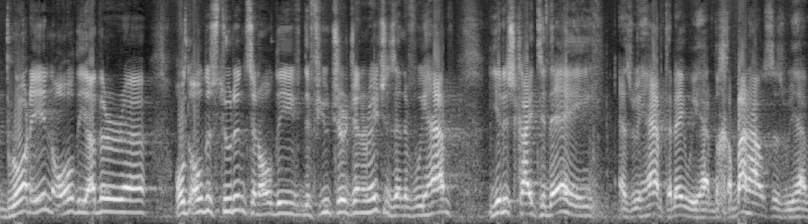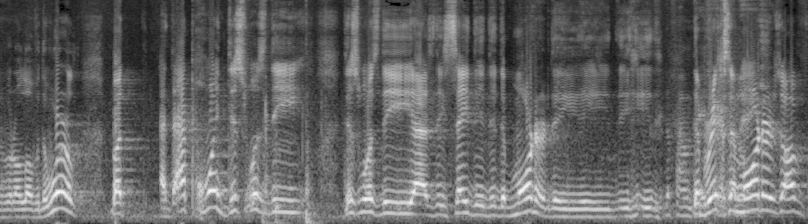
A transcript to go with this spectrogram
brought in all the other uh, all, all the students and all the, the future generations. And if we have Yiddishkeit today, as we have today, we have the Chabad houses, we have it all over the world. But at that point, this was the this was the as they say the the, the mortar, the the, the, the, foundation. bricks and mortars of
